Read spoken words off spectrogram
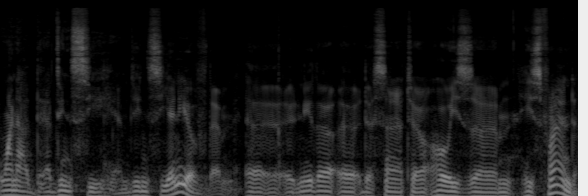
went out there, didn't see him, didn't see any of them, uh, neither uh, the senator or his, um, his friend.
